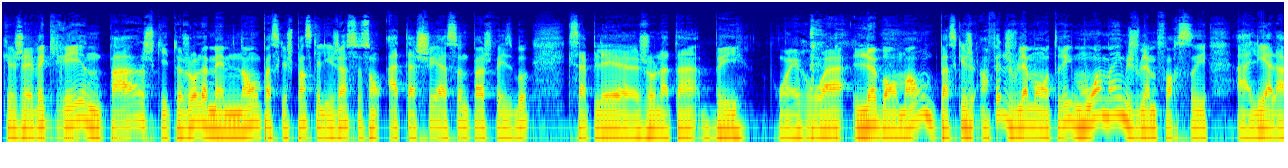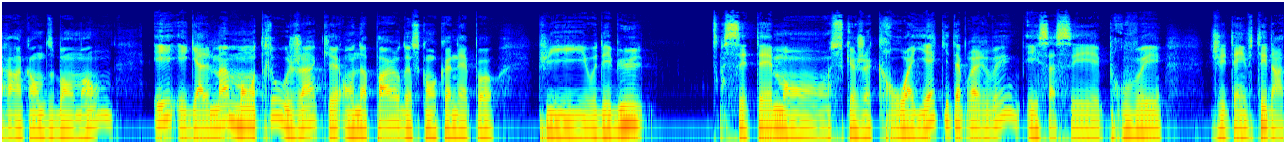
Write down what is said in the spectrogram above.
que j'avais créé une page qui est toujours le même nom parce que je pense que les gens se sont attachés à ça, une page Facebook qui s'appelait euh, Jonathan B. Roy, le bon monde, parce que, en fait, je voulais montrer, moi-même, je voulais me forcer à aller à la rencontre du bon monde et également montrer aux gens qu'on a peur de ce qu'on connaît pas. Puis, au début, c'était mon ce que je croyais qui était pour arriver et ça s'est prouvé. J'ai été invité dans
